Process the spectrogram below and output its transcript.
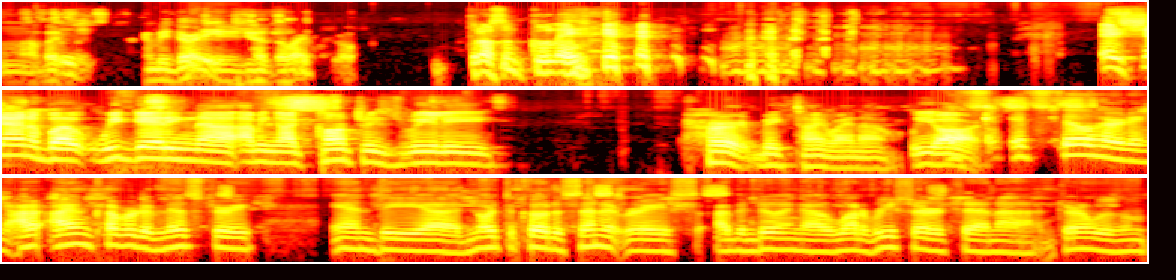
Oh, but it can be dirty. You have the life straw. Throw some Kool Aid here. Hey Shannon, but we're getting. Uh, I mean, our country's really hurt big time right now. We are. It's, it's still hurting. I, I uncovered a mystery in the uh, North Dakota Senate race. I've been doing a lot of research and uh, journalism,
